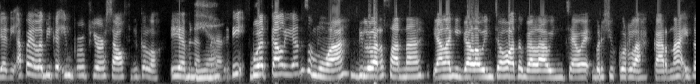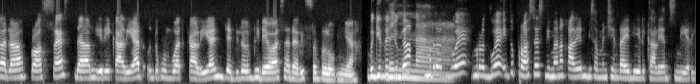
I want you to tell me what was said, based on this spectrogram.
jadi apa ya lebih ke improve yourself gitu loh. Iya benar. Iya. benar. Jadi buat kalian semua di luar sana yang lagi galauin cowok atau galauin cewek, bersyukurlah karena itu adalah proses dalam diri kalian untuk membuat kalian jadi lebih dewasa dari sebelumnya. Begitu juga Benar. menurut gue, menurut gue itu proses di mana kalian bisa mencintai diri kalian sendiri.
